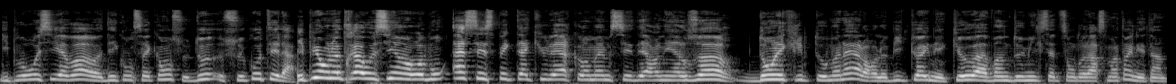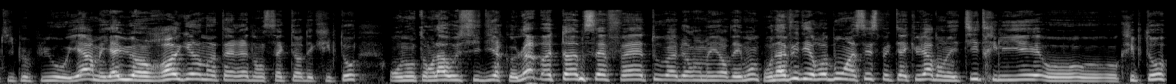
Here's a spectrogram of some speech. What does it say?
il pourrait aussi avoir euh, des conséquences de ce côté-là. Et puis on notera aussi un rebond assez spectaculaire quand même ces dernières heures dans les crypto-monnaies. Alors le Bitcoin est que à 22 700 dollars ce matin, il était un petit peu plus haut hier, mais il y a eu un regain d'intérêt dans le secteur des cryptos. On entend là aussi dire que le bottom c'est fait, tout va bien dans le meilleur des mondes. On a vu des rebonds assez spectaculaires dans les titres liés aux, cryptos,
